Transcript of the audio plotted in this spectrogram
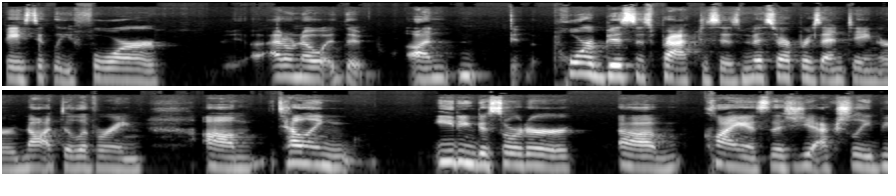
basically for I don't know the, on poor business practices, misrepresenting or not delivering, um, telling eating disorder um, clients that should actually be,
